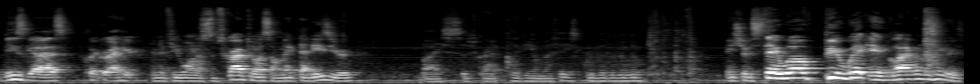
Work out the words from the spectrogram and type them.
these guys, click right here. And if you want to subscribe to us, I'll make that easier by subscribe clicking on my face. Make sure to stay well, be awake, and glad on the fingers.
